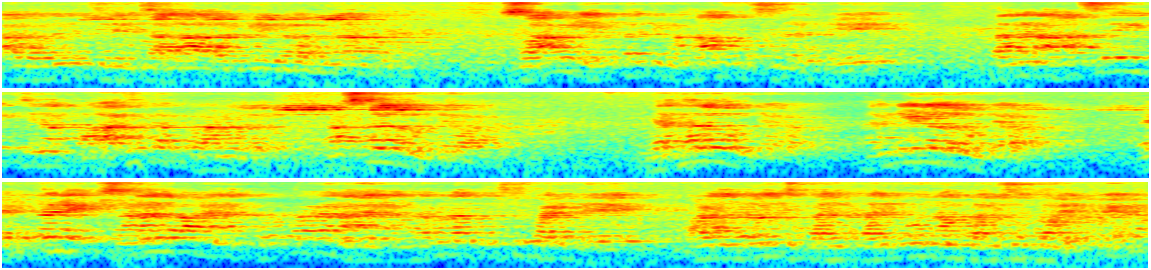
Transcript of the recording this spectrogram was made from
ఆ రోజు నుంచి నేను చాలా ఆరోగ్యంగా ఉన్నాను స్వామి ఎంతటి మహాపురుషుడంటే తనను ఆశ్రయించిన బాధిత ప్రాణులు కష్టంలో ఉండేవాడు వ్యధలో ఉండేవాడు కన్నీళ్ళలో ఉండేవాడు. వెంటనే క్షణంలో ఆయన కృపగా ఆయన కరుణ దృష్టి పడితే వాళ్ళందరిలోంచి పరి పరిపూర్ణం పరిశుద్ధం అయిపోయారు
